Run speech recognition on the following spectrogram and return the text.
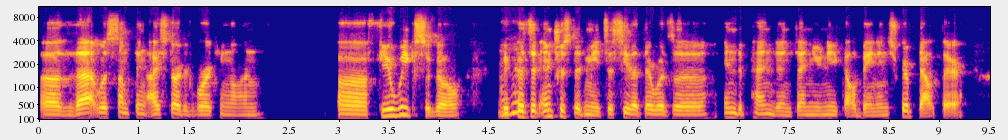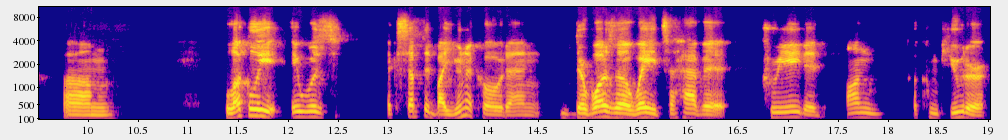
Uh, that was something I started working on a few weeks ago mm-hmm. because mm-hmm. it interested me to see that there was a independent and unique Albanian script out there. Um, luckily, it was accepted by Unicode, and there was a way to have it created on a computer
